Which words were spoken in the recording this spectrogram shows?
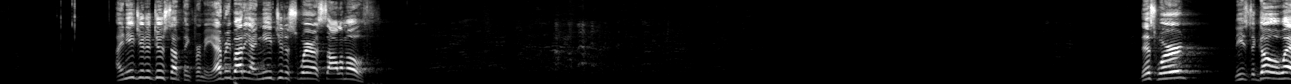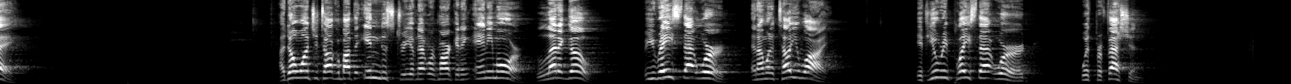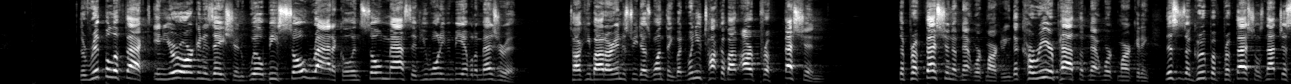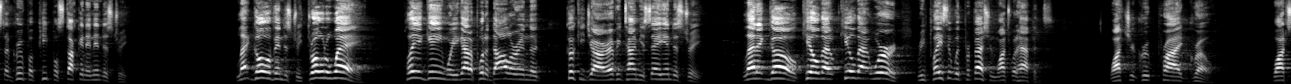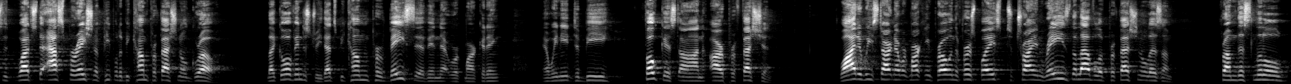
I need you to do something for me. Everybody, I need you to swear a solemn oath. This word needs to go away. I don't want you talking about the industry of network marketing anymore. Let it go. Erase that word. And I'm going to tell you why. If you replace that word with profession, the ripple effect in your organization will be so radical and so massive you won't even be able to measure it. Talking about our industry does one thing, but when you talk about our profession, the profession of network marketing, the career path of network marketing, this is a group of professionals, not just a group of people stuck in an industry. Let go of industry, throw it away. Play a game where you got to put a dollar in the cookie jar every time you say industry. Let it go. Kill that, kill that word. Replace it with profession. Watch what happens. Watch your group pride grow. Watch the, watch the aspiration of people to become professional grow. Let go of industry. That's become pervasive in network marketing, and we need to be focused on our profession. Why did we start Network Marketing Pro in the first place? To try and raise the level of professionalism from this little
